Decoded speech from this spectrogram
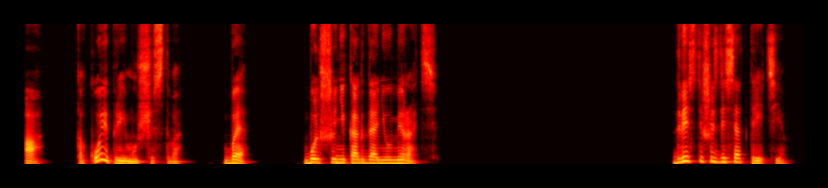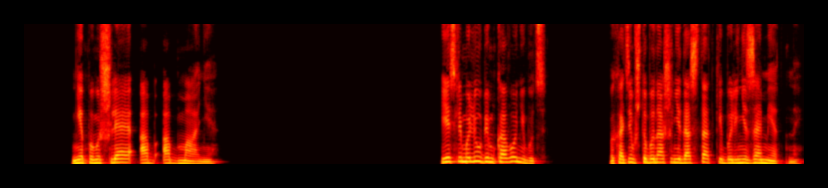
А. Какое преимущество? Б. Больше никогда не умирать. 263. Не помышляя об обмане. Если мы любим кого-нибудь, мы хотим, чтобы наши недостатки были незаметны.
